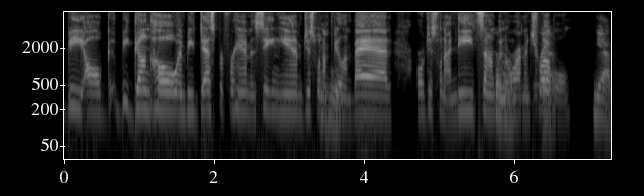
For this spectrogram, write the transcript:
be all be gung ho and be desperate for him and seeking him just when mm-hmm. I'm feeling bad or just when I need something or I'm in trouble. Yeah. yeah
